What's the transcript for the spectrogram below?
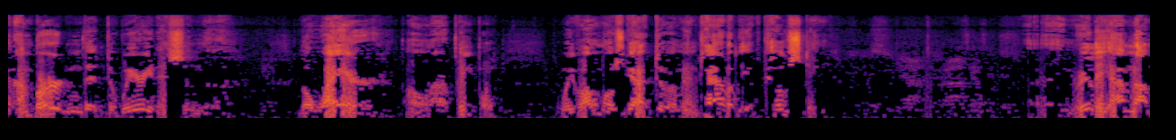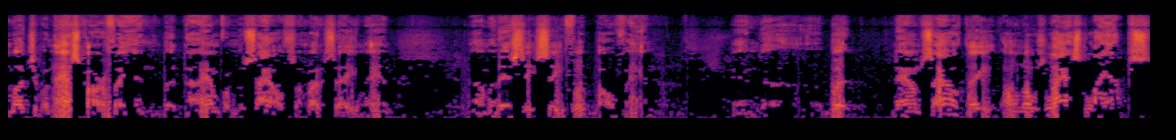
And I'm burdened that the weariness and the, the wear on our people, we've almost got to a mentality of coasting. And really, I'm not much of a NASCAR fan, but I am from the South. Somebody say, man, I'm an SEC football fan. And, uh, but down south, they on those last laps,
